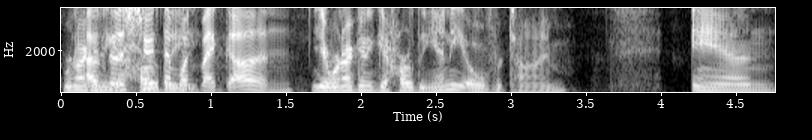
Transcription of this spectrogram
we're not I was gonna gonna shoot hardly them with my gun. yeah, we're not going to get hardly any overtime. And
